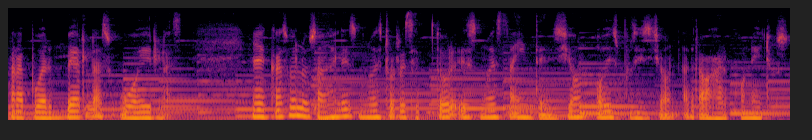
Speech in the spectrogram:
para poder verlas u oírlas. En el caso de los ángeles, nuestro receptor es nuestra intención o disposición a trabajar con ellos.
